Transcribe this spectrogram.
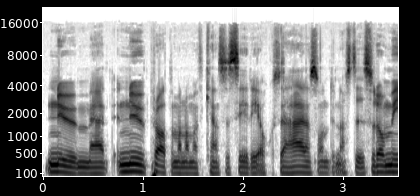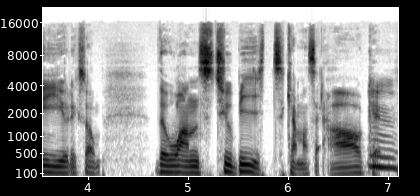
nu med, nu pratar man om att Kansas City också är en sån dynasti. Så de är ju liksom the ones to beat kan man säga. ja okej. Mm.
